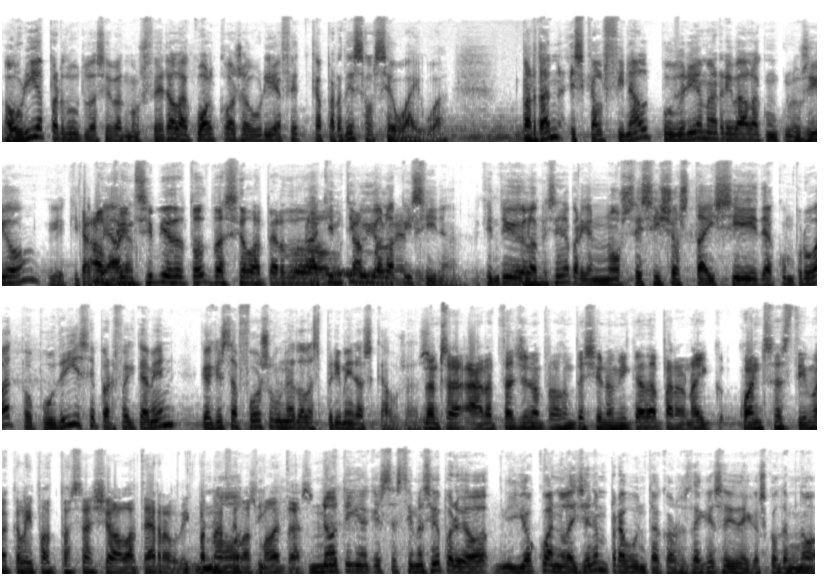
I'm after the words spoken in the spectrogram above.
hauria perdut la seva atmosfera, la qual cosa hauria fet que perdés el seu aigua. Per tant, és que al final podríem arribar a la conclusió... I aquí Que també al ara- principi de tot va ser la pèrdua del Aquí em tiro jo a la piscina. Aquí em tiro jo a la piscina perquè no sé si això està així de comprovat, però podria ser perfectament que aquesta fos una de les primeres causes. Doncs eh, ara et faig una pregunta així una mica de paranoic. Quan s'estima que li pot passar això a la Terra? Ho dic per anar a fer les maletes. No tinc aquesta estimació, però jo, jo quan la gent em pregunta coses d'aquestes, jo dic, escolta'm, no,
